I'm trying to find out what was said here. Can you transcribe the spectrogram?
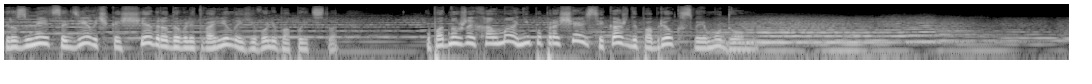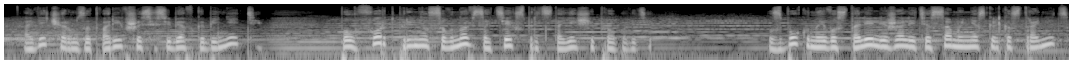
И, разумеется, девочка щедро удовлетворила его любопытство. У подножия холма они попрощались, и каждый побрел к своему дому. А вечером, затворившись у себя в кабинете, Пол Форд принялся вновь за текст предстоящей проповеди. Сбоку на его столе лежали те самые несколько страниц,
